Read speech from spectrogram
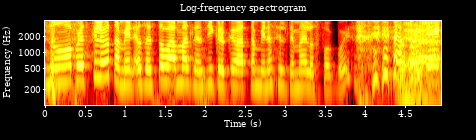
No, pero es que luego también, o sea, esto va más lento y creo que va también hacia el tema de los fuckboys. Porque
